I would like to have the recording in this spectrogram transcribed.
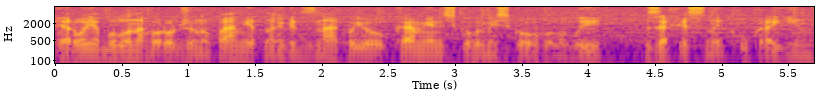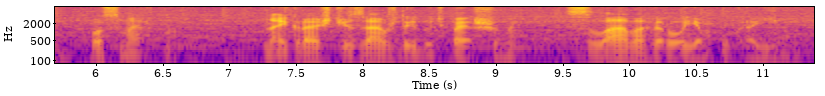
героя було нагороджено пам'ятною відзнакою Кам'янського міського голови Захисник України посмертно. Найкращі завжди йдуть першими. Слава героям України!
